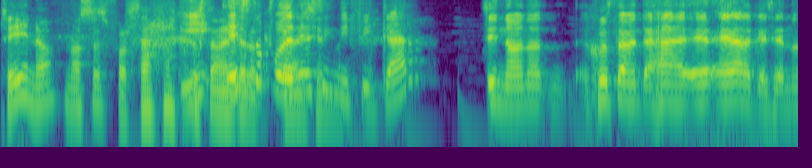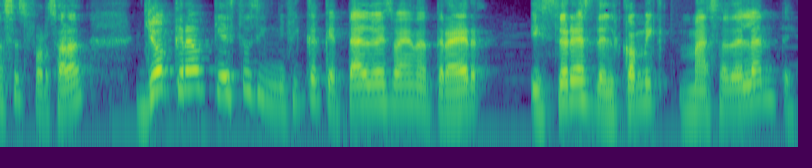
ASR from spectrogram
Sí, no, no se esforzaron. Y esto podría significar Sí, no, no, justamente, e-, era lo que decía, no se esforzaron. Yo creo que esto significa que tal vez vayan a traer historias del cómic más adelante.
